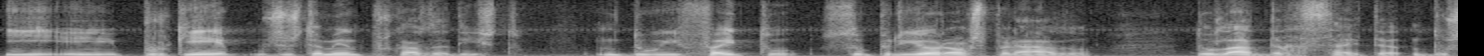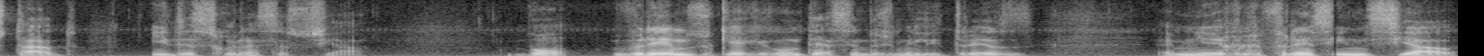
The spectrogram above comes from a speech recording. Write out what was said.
E, e porquê? Justamente por causa disto, do efeito superior ao esperado do lado da receita do Estado e da Segurança Social. Bom, veremos o que é que acontece em 2013. A minha referência inicial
